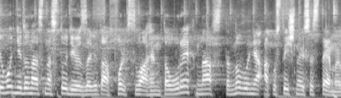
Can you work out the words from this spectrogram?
Сьогодні до нас на студію завітав Volkswagen Touareg на встановлення акустичної системи.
